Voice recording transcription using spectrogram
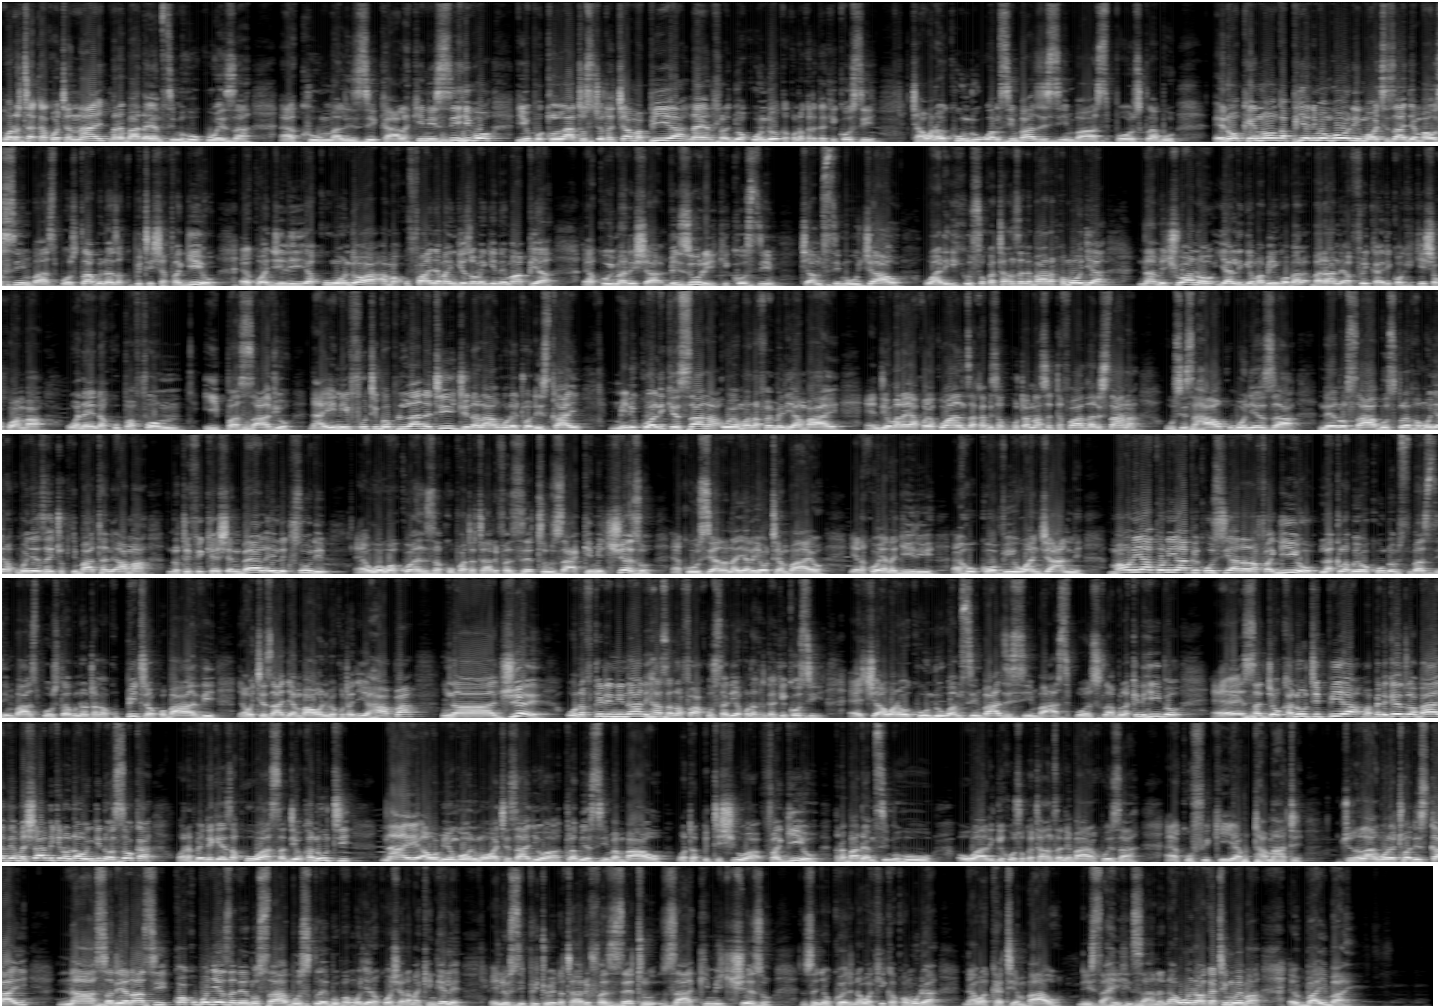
wanataka kuachana naye mara baada ya msimu huu kuweza uh, kumalizika, lakini si hivyo, yupo Clatous Chota Chama pia naye anatarajiwa kuondoka kuna katika kikosi cha wanawekundu wa Msimbazi Simba Sports Club. Enoke Nonga pia ni miongoni mwa wachezaji ambao Simba Sports Club inaweza kupitisha fagio eh, kwa ajili ya kuondoa ama kufanya maingizo mengine mapya ya kuimarisha vizuri kikosi cha msimu ujao wa ligi kuu soka Tanzania bara pamoja na michuano ya ligi ya mabingwa bar- barani Afrika ili kuhakikisha kwamba wanaenda kuperform ipasavyo. Na hii ni Football Planet, jina langu naitwa Disky. Mimi nikualike sana wewe mwanafamilia ambaye eh, ndio mara yako ya kwanza kabisa kukutana nasi, tafadhali sana usisahau kubonyeza neno subscribe pamoja na kubonyeza hicho kibatani ama notification bell ili kusudi eh, uwe wa kwanza kupata taarifa zetu za kimichezo eh, kuhusiana na yale yote ambayo yanakuwa yanajiri eh, huko viwanjani. Maoni yako ni yapi kuhusiana na fagio la klabu ya wekundu wa Simba Simba Sports Club inayotaka kupita kwa baadhi ya wachezaji ambao nimekutajia hapa? Na je, unafikiri ni nani hasa anafaa kusalia kuna katika kikosi eh, cha wanawekundu wa Msimbazi Simba Sports Club? Lakini hivyo eh, Sadio Kanuti pia mapendekezo ya baadhi ya mashabiki na wadau wengine wa soka wanapendekeza kuwa Sadio Kanuti naye awe miongoni mwa wachezaji wa klabu ya Simba ambao watapitishiwa fagio mara baada ya msimu huu wa ligi kuu soka Tanzania bara kuweza uh, kufikia tamati. Jina langu naitwa Disky na salia nasi kwa kubonyeza neno subscribe pamoja na kuwasha alama kengele ili usipitwe na taarifa zetu za kimichezo zenye ukweli na uhakika kwa muda na wakati ambao ni sahihi sana, na uwe na wakati mwema. Bye bye.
